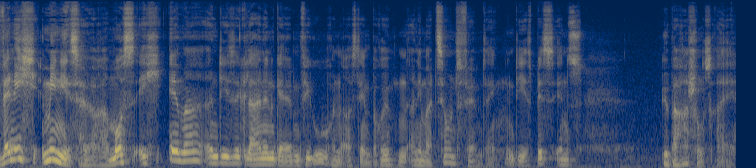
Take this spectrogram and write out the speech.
Wenn ich Minis höre, muss ich immer an diese kleinen gelben Figuren aus dem berühmten Animationsfilm denken, die es bis ins Überraschungsei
